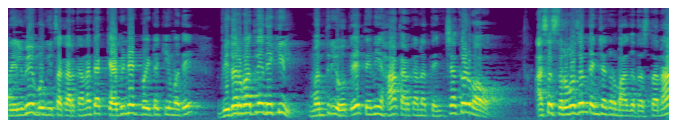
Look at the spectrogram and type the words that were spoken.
रेल्वे बोगीचा कारखाना त्या कॅबिनेट बैठकीमध्ये विदर्भातले देखील मंत्री होते त्यांनी हा कारखाना त्यांच्याकडे व्हावा. असं सर्वजण त्यांच्याकडे मागत असताना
